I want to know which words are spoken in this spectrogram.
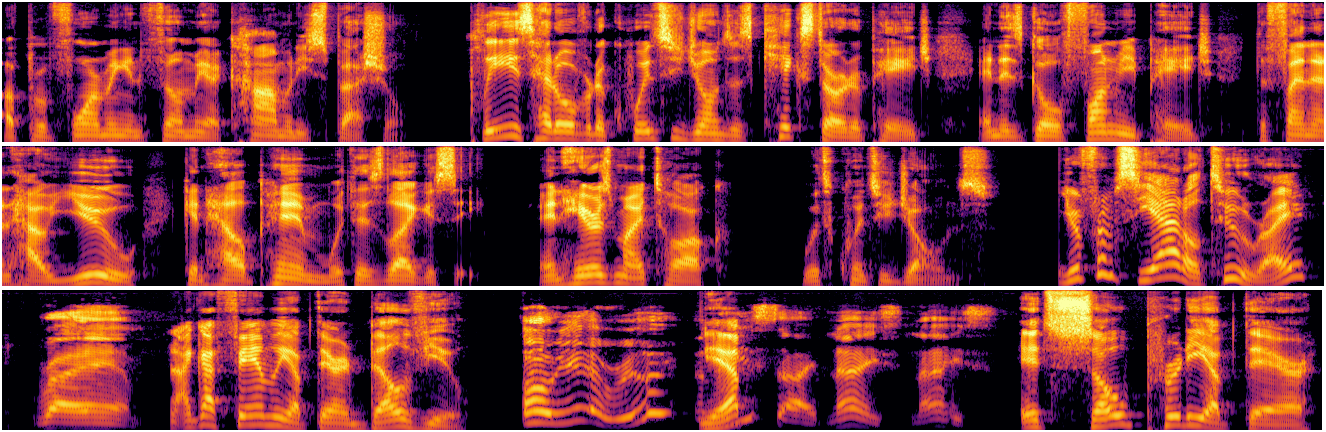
of performing and filming a comedy special please head over to Quincy Jones's Kickstarter page and his GoFundMe page to find out how you can help him with his legacy. And here's my talk with Quincy Jones. You're from Seattle too, right? Right, I am. I got family up there in Bellevue. Oh yeah, really? On yep. east side, nice, nice. It's so pretty up there.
